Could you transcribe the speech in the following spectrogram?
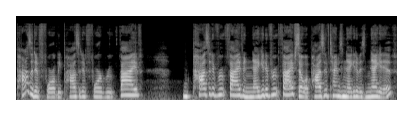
positive 4 will be positive 4 root 5 positive root 5 and negative root 5. So a positive times negative is negative.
